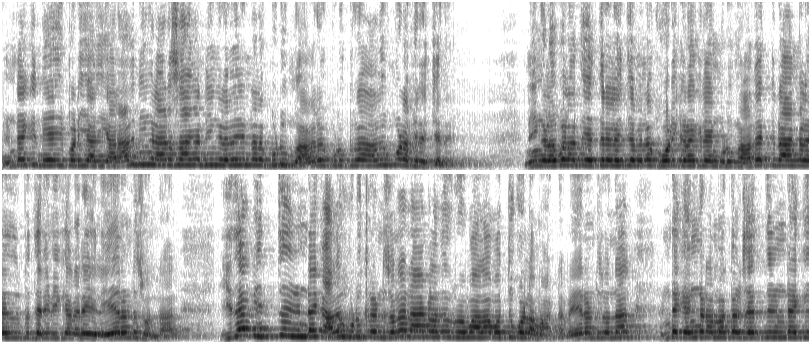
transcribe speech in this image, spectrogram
இன்றைக்கு நேய்ப்படி அதிகாரம் அது நீங்கள் அரசாங்கம் நீங்கள் எதை என்ன கொடுங்க அவருக்கு கொடுக்குறோம் அதுவும் கூட பிரச்சனை நீங்கள் எவ்வளோ எத்தனை லட்சம் என்ன கோடிக்கணக்கிலையும் கொடுங்க அதற்கு நாங்கள் எதிர்ப்பு தெரிவிக்க வரையில் ஏனென்று சொன்னால் இதை விற்று இன்றைக்கு அதை கொடுக்குறேன்னு சொன்னால் நாங்கள் அது ரூபாலாம் ஒத்துக்கொள்ள மாட்டோம். ஏனென்று சொன்னால் இன்றைக்கு எங்கட மக்கள் செத்து இன்றைக்கு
